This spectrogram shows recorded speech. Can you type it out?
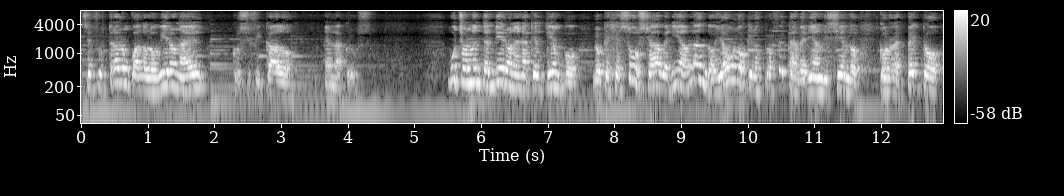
se frustraron cuando lo vieron a él crucificado en la cruz. Muchos no entendieron en aquel tiempo lo que Jesús ya venía hablando y aún lo que los profetas venían diciendo con respecto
